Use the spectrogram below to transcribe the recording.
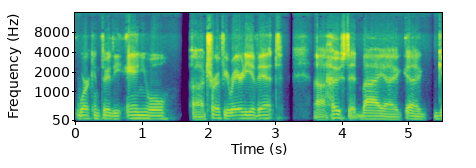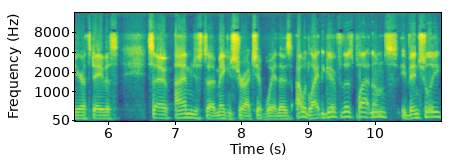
working through the annual uh, trophy rarity event uh, hosted by uh, uh, Gareth Davis. So I'm just uh, making sure I chip away at those. I would like to go for those platinums eventually.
